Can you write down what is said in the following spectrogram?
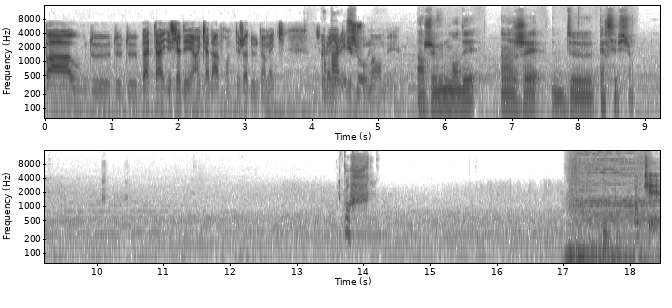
pas ou de, de, de bataille Est-ce qu'il y a des, un cadavre déjà de- d'un mec? Parce que À là, il y a les des chevaux, morts, mais. Alors je vais vous demander un jet de perception. Ouf. Ok.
